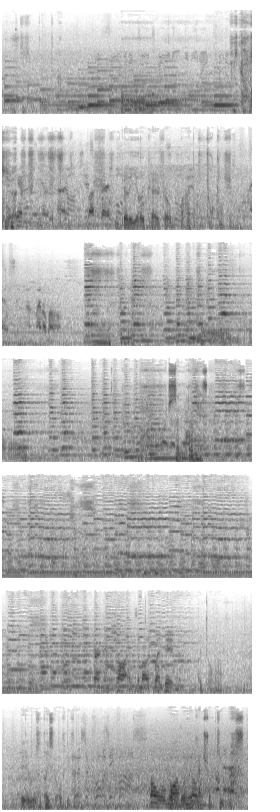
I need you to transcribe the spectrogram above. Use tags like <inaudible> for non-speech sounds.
Oh. He got a yellow, card. He got a yellow card for a bad fucking shot. Oh, just send him off. Yes. Turned and shot and somehow went in. I don't know. It was a nice goal to be And fair. it's a quality pass. Goal Oh, was when a they goal. catch up to us.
